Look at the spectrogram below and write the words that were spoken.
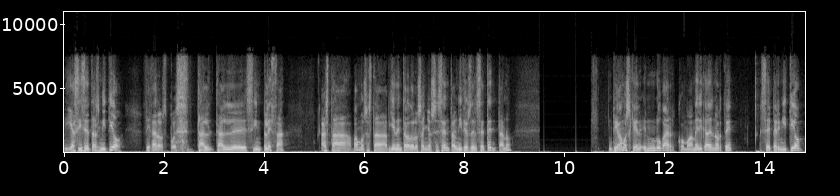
y así se transmitió. Fijaros, pues tal, tal eh, simpleza hasta, vamos, hasta bien entrado los años 60, o inicios del 70, ¿no? Digamos que en un lugar como América del Norte se permitió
